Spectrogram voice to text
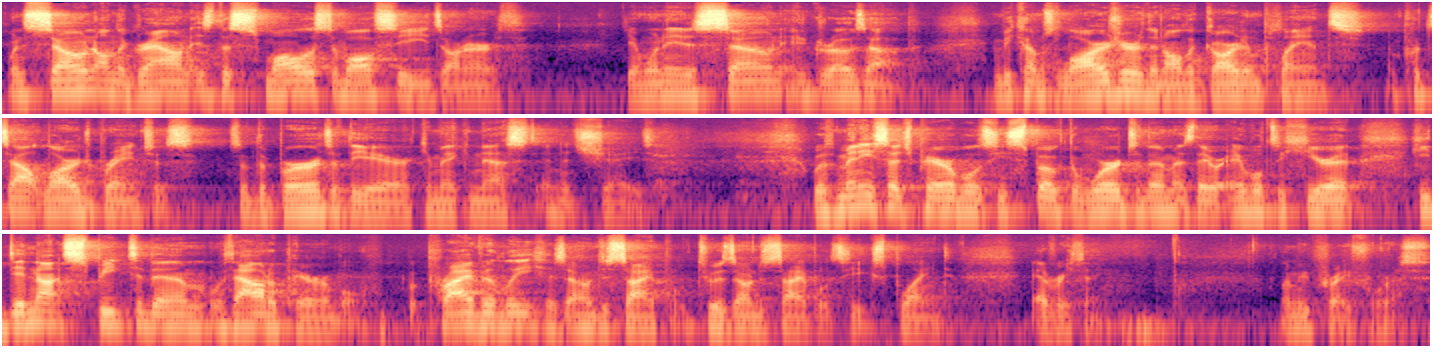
when sown on the ground, is the smallest of all seeds on earth. Yet when it is sown, it grows up and becomes larger than all the garden plants puts out large branches so the birds of the air can make nest in its shade. With many such parables, he spoke the word to them as they were able to hear it. He did not speak to them without a parable, but privately his own disciple, to his own disciples, he explained everything. Let me pray for us.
